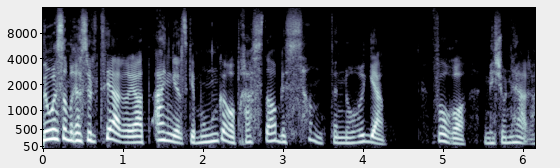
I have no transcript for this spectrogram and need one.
Noe som resulterer i at engelske munker og prester blir sendt til Norge for å misjonere.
